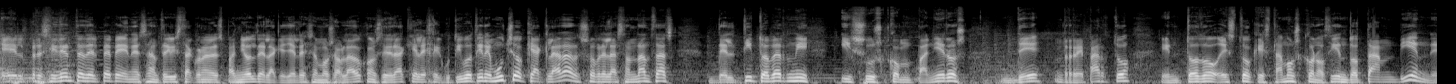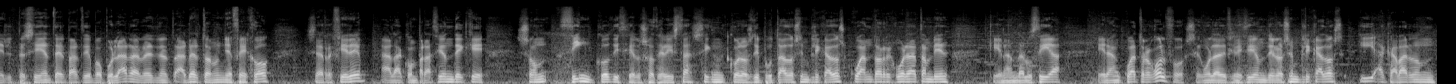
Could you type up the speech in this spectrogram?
El presidente del PP en esa entrevista con el español de la que ya les hemos hablado considera que el Ejecutivo tiene mucho que aclarar sobre las andanzas del Tito Berni y sus compañeros de reparto en todo esto que estamos conociendo. También el presidente del Partido Popular, Alberto Núñez Feijóo, se refiere a la comparación de que son cinco, dice los socialistas, cinco los diputados implicados, cuando recuerda también que en Andalucía eran cuatro golfos, según la definición de los implicados, y acabaron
